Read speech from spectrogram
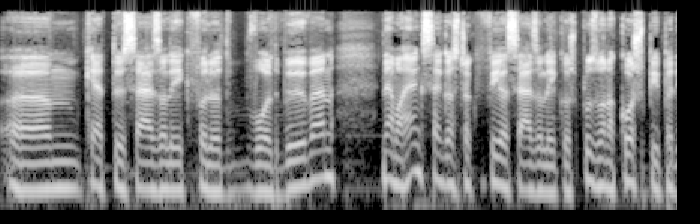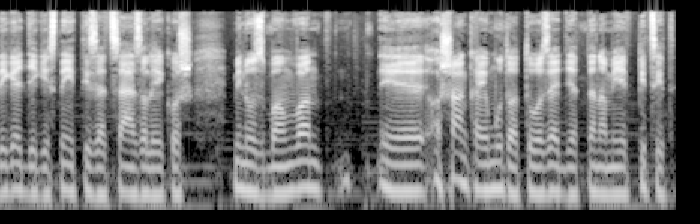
2% fölött volt bőven. Nem, a Hang Seng az csak fél százalékos pluszban, a Kospi pedig 1,4 százalékos mínuszban van. A Shanghai mutató az egyetlen, ami egy picit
